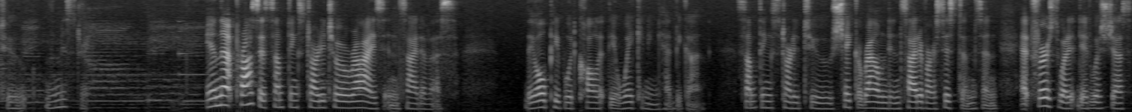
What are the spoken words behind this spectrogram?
to the mystery. In that process, something started to arise inside of us. The old people would call it the awakening had begun. Something started to shake around inside of our systems, and at first, what it did was just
